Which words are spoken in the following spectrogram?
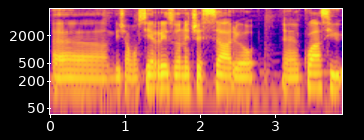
eh, diciamo, si è reso necessario eh, quasi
